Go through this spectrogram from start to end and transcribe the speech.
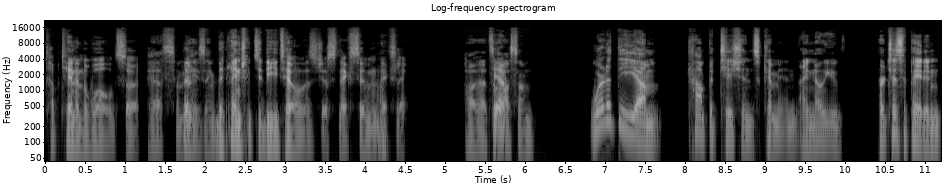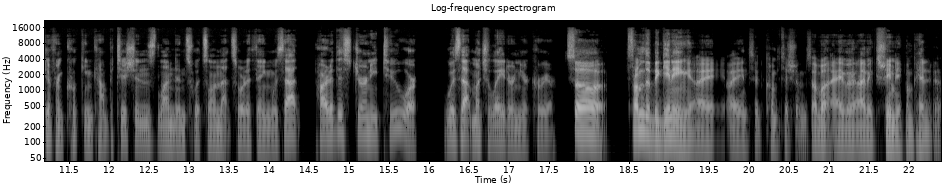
top ten in the world. So that's amazing. The, the attention to detail is just next to next level. Oh, that's yeah. awesome. Where did the um, competitions come in? I know you've participated in different cooking competitions, London, Switzerland, that sort of thing. Was that part of this journey too, or was that much later in your career? So from the beginning, I, I entered competitions. I'm, I'm, I'm extremely competitive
